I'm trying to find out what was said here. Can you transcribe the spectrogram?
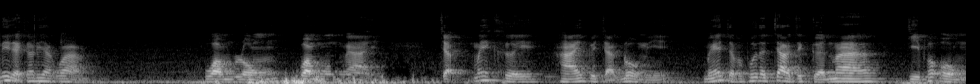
นี่แหละเขาเรียกว่า ความหลงความงมงาย จะไม่เคยหายไปจากโลกนี้ แม้แต่พระพุทธเจ้าจะเกิดมา กี่พระองค์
